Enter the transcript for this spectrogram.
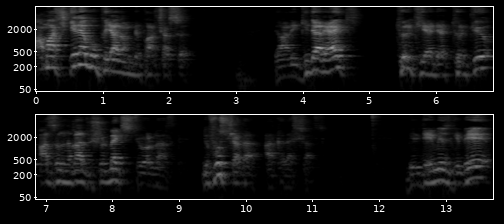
Amaç yine bu planın bir parçası. Yani giderek Türkiye'de Türk'ü azınlığa düşürmek istiyorlar. Nüfusça da arkadaşlar. Bildiğimiz gibi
